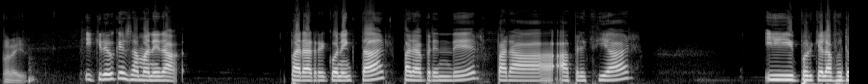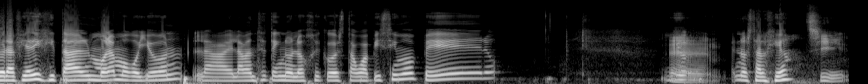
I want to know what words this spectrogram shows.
para ir. Y creo que es la manera para reconectar, para aprender, para apreciar. Y porque la fotografía digital mola mogollón, la- el avance tecnológico está guapísimo, pero... yo- Eh, Nostalgia. Sí,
